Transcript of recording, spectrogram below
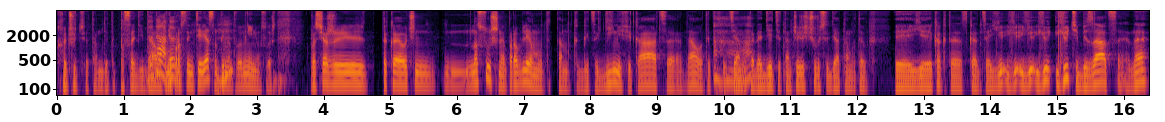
хочу тебя там где-то посадить, да, Да-да, вот мне да. просто интересно, ты Мгм. на твое мнение услышать. Просто сейчас же такая очень насущная проблема, вот там, как говорится, геймификация, да, вот эти все Ага. темы, когда дети там чересчур сидят там вот это, э, как это сказать, ю- ю- ю- ютибизация, да?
